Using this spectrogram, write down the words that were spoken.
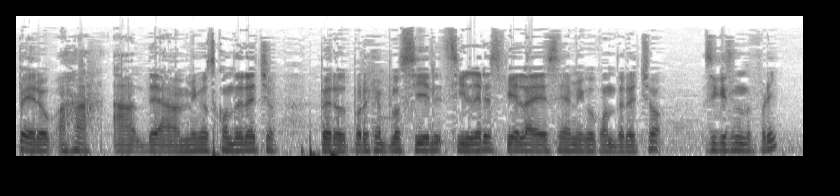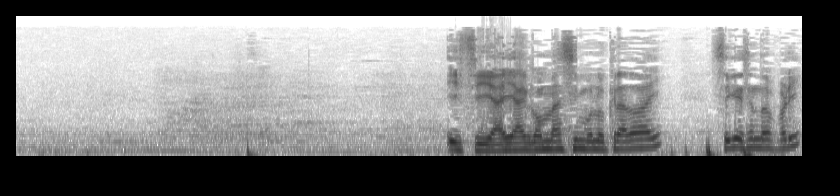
pero, ajá, a- de amigos con derecho, pero por ejemplo, si, si eres fiel a ese amigo con derecho, ¿sigue siendo free? Y si hay algo más involucrado ahí, sigue siendo free,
